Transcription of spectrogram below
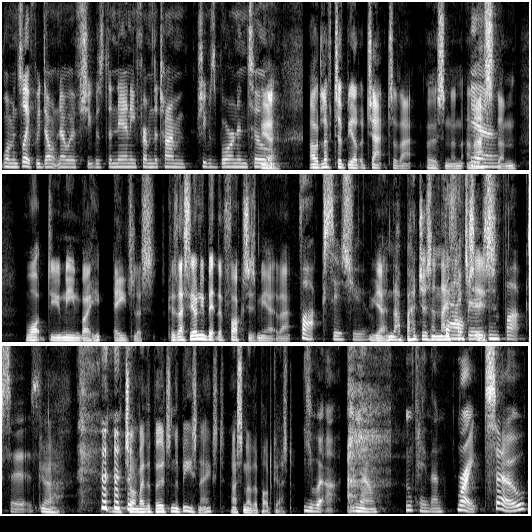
woman's life. We don't know if she was the nanny from the time she was born until. Yeah. I would love to be able to chat to that person and, and Yeah. ask them, what do you mean by ageless? Because that's the only bit that foxes me out of that. Foxes, you Yeah, no, badgers and now badgers foxes. and foxes. Yeah. We're talking about the birds and the bees next. That's another podcast. You uh, no. Okay then. Right. So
